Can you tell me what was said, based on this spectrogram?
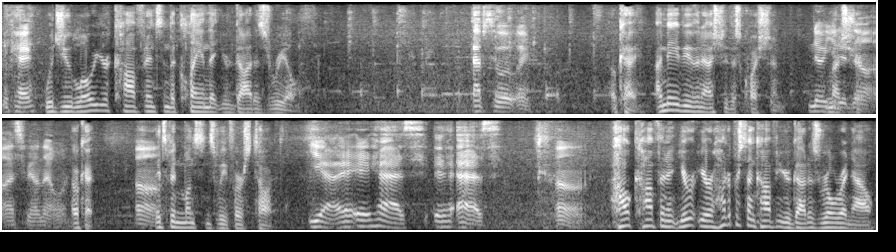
Okay. would you lower your confidence in the claim that your God is real? Absolutely. Okay. I may have even asked you this question. No, I'm you not did sure. not ask me on that one. Okay. Uh, It's been months since we first talked. yeah, it, has. It has. Uh, How confident you're you're 100% confident your God is real right now.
